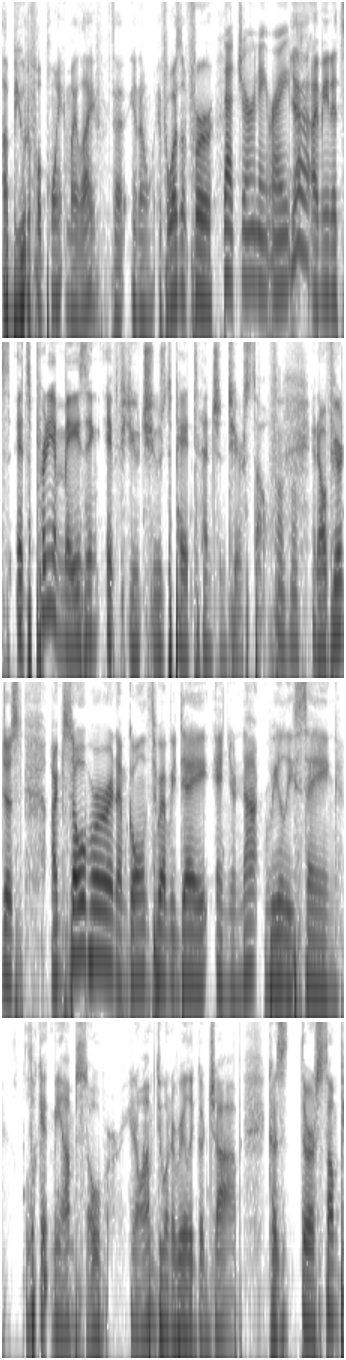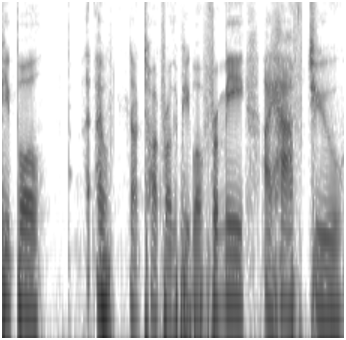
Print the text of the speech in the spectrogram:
a beautiful point in my life that, you know, if it wasn't for That journey, right? yeah, I mean it's it's pretty amazing if you choose to pay attention to yourself. Mm-hmm. You know, if you're just I'm sober and I'm going through every day and you're not really saying, "Look at me, I'm sober." You know, I'm doing a really good job because there are some people I, I will not talk for other people. For me, I have to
